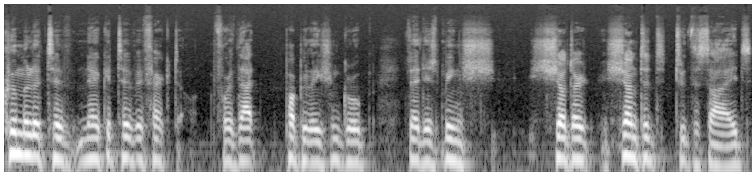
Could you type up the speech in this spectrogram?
cumulative, negative effect for that population group that is being sh- shuttered, shunted to the sides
